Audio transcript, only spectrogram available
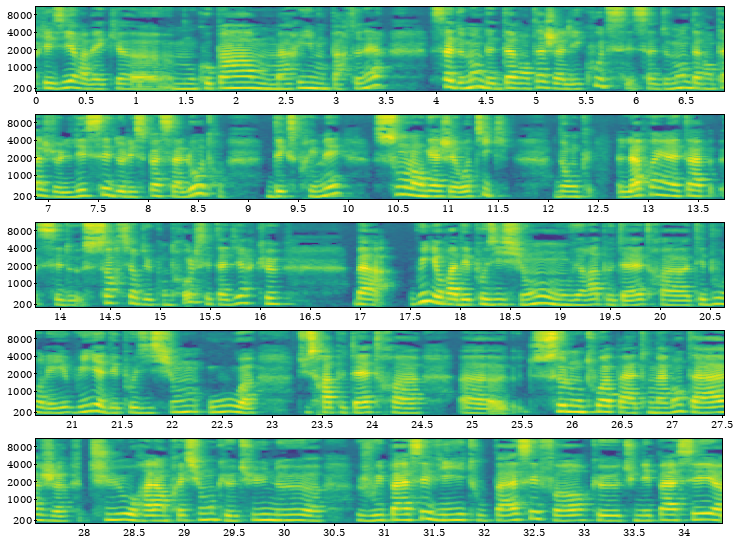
plaisir avec euh, mon copain, mon mari, mon partenaire, ça demande d'être davantage à l'écoute, ça demande davantage de laisser de l'espace à l'autre, d'exprimer son langage érotique. Donc la première étape, c'est de sortir du contrôle, c'est-à-dire que, bah oui, il y aura des positions où on verra peut-être euh, t'es bourrelé, oui, il y a des positions où euh, tu seras peut-être... Euh, selon toi pas à ton avantage, tu auras l'impression que tu ne jouis pas assez vite ou pas assez fort, que tu n'es pas assez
